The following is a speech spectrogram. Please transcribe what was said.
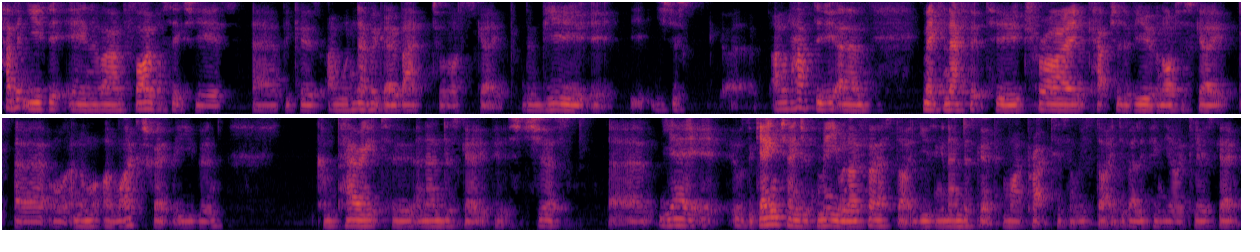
haven't used it in around five or six years uh, because I would never go back to an otoscope. The view, it, it, you just, uh, I would have to um, make an effort to try capture the view of an otoscope uh, or a, a, microscope even. Comparing it to an endoscope, it's just, uh, yeah, it, it, was a game changer for me when I first started using an endoscope in my practice and we started developing the iClearScope.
